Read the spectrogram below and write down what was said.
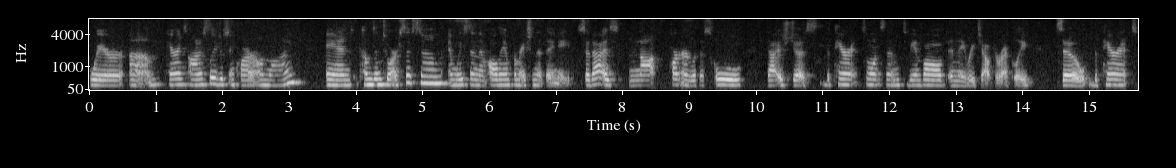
where um, parents honestly just inquire online and comes into our system and we send them all the information that they need. So that is not partnered with a school. That is just the parents wants them to be involved and they reach out directly. So the parent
